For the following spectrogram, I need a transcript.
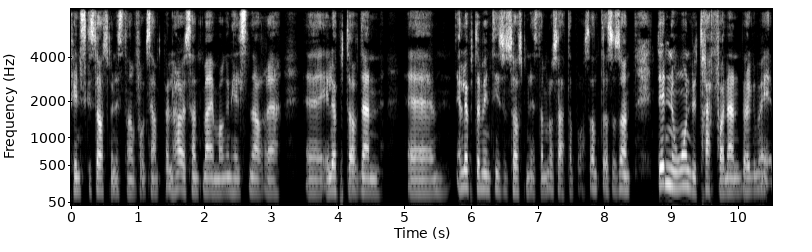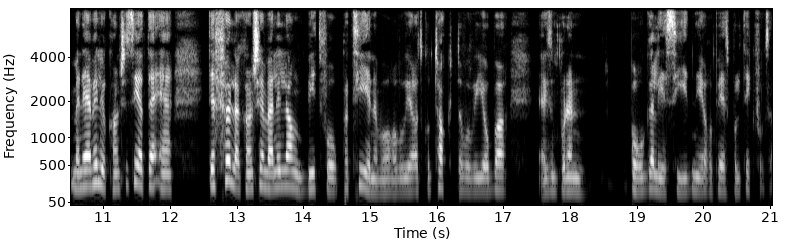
finske statsministeren for eksempel har jo sendt meg mange hilsener eh, i løpet av den eh, i løpet av min tid som statsminister, men også etterpå. Altså sånn, det er noen du treffer den bølgen med, men jeg vil jo kanskje si at det er det følger kanskje en veldig lang bit for partiene våre, hvor vi har hatt kontakt, og hvor vi jobber liksom, på den borgerlige siden i europeisk politikk, f.eks.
